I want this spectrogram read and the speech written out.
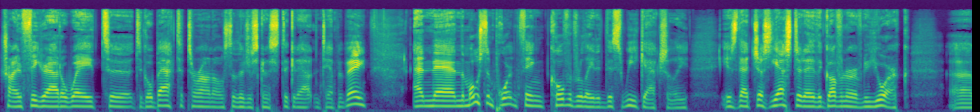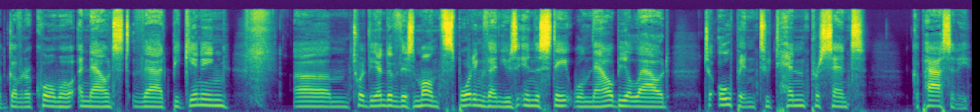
try and figure out a way to to go back to Toronto. So they're just going to stick it out in Tampa Bay. And then the most important thing COVID related this week actually is that just yesterday the governor of New York, uh, Governor Cuomo, announced that beginning um, toward the end of this month, sporting venues in the state will now be allowed to open to ten percent capacity.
